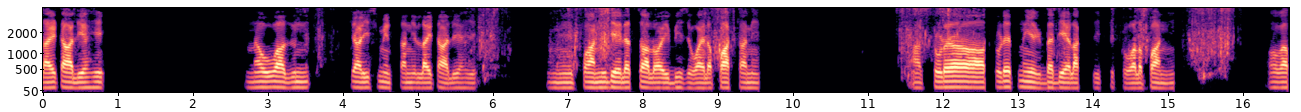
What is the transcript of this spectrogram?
लाइट आली आहे. नऊ वाजून चाळीस मिनिटांनी लाइट आली आहे. आणि पाणी द्यायला चालू आहे भिजवायला पाटाने. आठवड्या आठवड्यातनं एकदा द्यायला लागते चिकवाला पाणी. बघा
